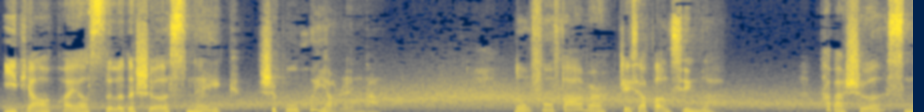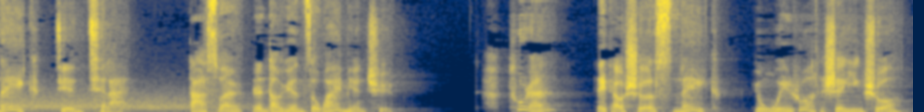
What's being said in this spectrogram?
一条快要死了的蛇 snake 是不会咬人的。农夫 farmer 这下放心了，他把蛇 snake 捡起来，打算扔到院子外面去。突然。那条蛇 Snake 用微弱的声音说：“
